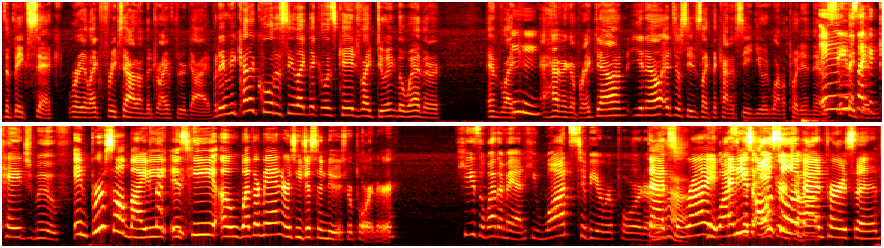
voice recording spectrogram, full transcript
the big sick where he like freaks out on the drive-through guy. But it'd be kind of cool to see like Nicolas Cage like doing the weather and like Mm-hmm. having a breakdown, you know? It just seems like the kind of scene you would want to put in there. It seems like a didn't. cage move. In Bruce Almighty, is he a weatherman or is he just a news reporter? He's a weatherman. He wants to be a reporter. That's Yeah. right. He And he's get also a job. bad person.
